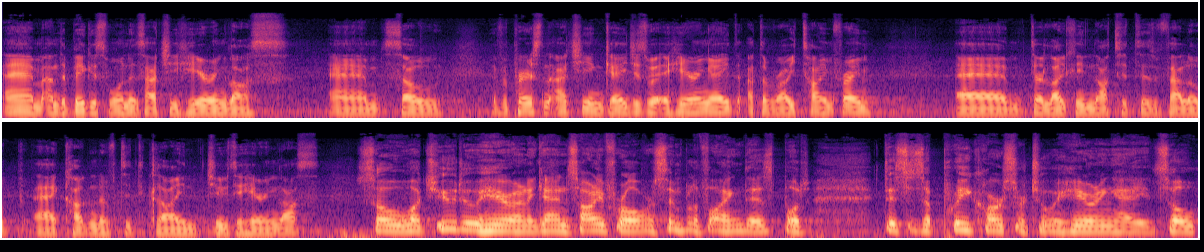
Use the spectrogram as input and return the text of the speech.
Um, and the biggest one is actually hearing loss. Um, so if a person actually engages with a hearing aid at the right time frame, um, they're likely not to develop uh, cognitive decline due to hearing loss. So what you do here, and again, sorry for oversimplifying this, but this is a precursor to a hearing aid. So,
